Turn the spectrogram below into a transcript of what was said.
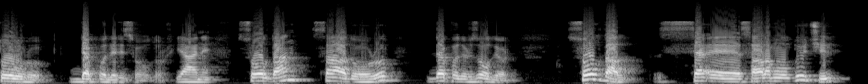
doğru depolarize olur. Yani soldan sağa doğru depolarize oluyor. Sol dal sağlam olduğu için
